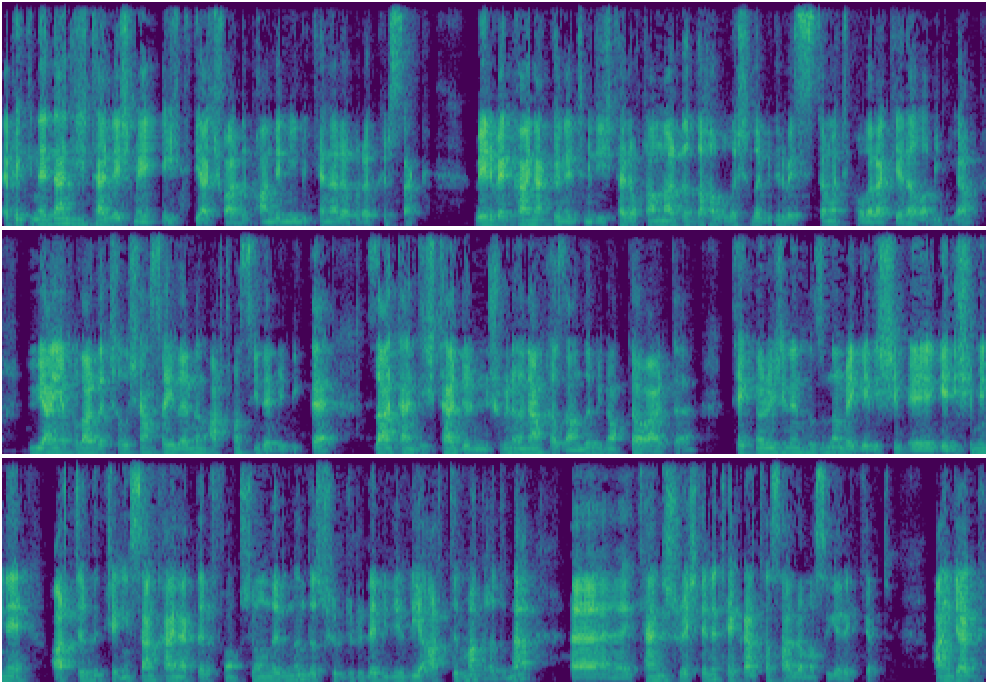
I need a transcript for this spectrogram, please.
E peki neden dijitalleşmeye ihtiyaç vardı? Pandemiyi bir kenara bırakırsak. Veri ve kaynak yönetimi dijital ortamlarda daha ulaşılabilir ve sistematik olarak yer alabiliyor. Büyüyen yapılarda çalışan sayılarının artmasıyla birlikte zaten dijital dönüşümün önem kazandığı bir nokta vardı. Teknolojinin hızının ve gelişim, e, gelişimini arttırdıkça insan kaynakları fonksiyonlarının da sürdürülebilirliği arttırmak adına e, kendi süreçlerini tekrar tasarlaması gerekiyordu. Ancak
